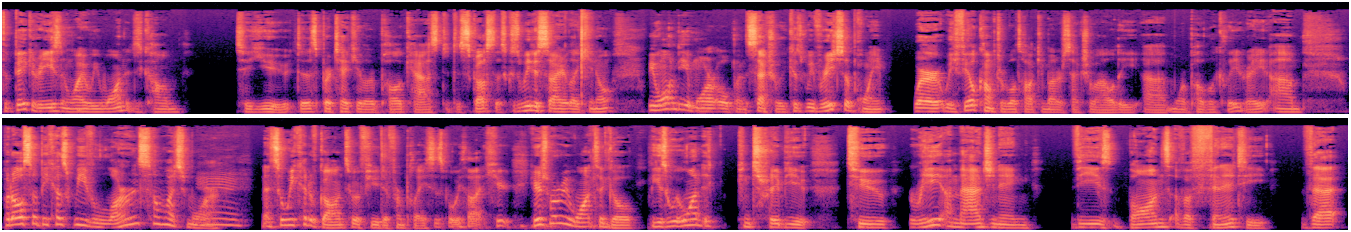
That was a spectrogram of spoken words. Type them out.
the big reason why we wanted to come to you to this particular podcast to discuss this because we decided like you know we want to be more open sexually because we've reached a point where we feel comfortable talking about our sexuality uh, more publicly right um but also because we've learned so much more Mm. and so we could have gone to a few different places, but we thought here here's where we want to go because we want to contribute to reimagining these bonds of affinity that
